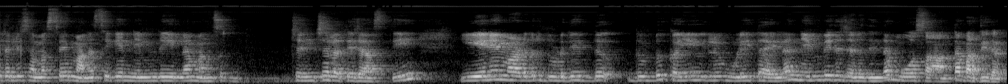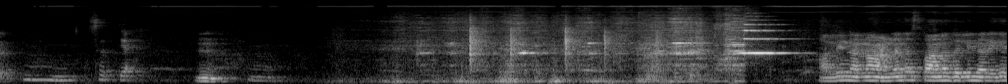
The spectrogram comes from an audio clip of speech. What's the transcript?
ಆರೋಗ್ಯದಲ್ಲಿ ಸಮಸ್ಯೆ ಮನಸ್ಸಿಗೆ ನೆಮ್ಮದಿ ಇಲ್ಲ ಮನಸ್ಸು ಚಂಚಲತೆ ಜಾಸ್ತಿ ಏನೇ ಮಾಡಿದ್ರು ದುಡ್ದಿದ್ದು ದುಡ್ಡು ಕೈಯಲ್ಲಿ ಉಳಿತಾ ಇಲ್ಲ ನೆಂಬಿದ ಜನದಿಂದ ಮೋಸ ಅಂತ ಬರ್ತಿದ್ದಾಳೆ ಸತ್ಯ. ಹ್ಮ್. ಅಲ್ಲಿ ನನ್ನ ಅಣ್ಣನ ಸ್ಥಾನದಲ್ಲಿ ನನಗೆ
